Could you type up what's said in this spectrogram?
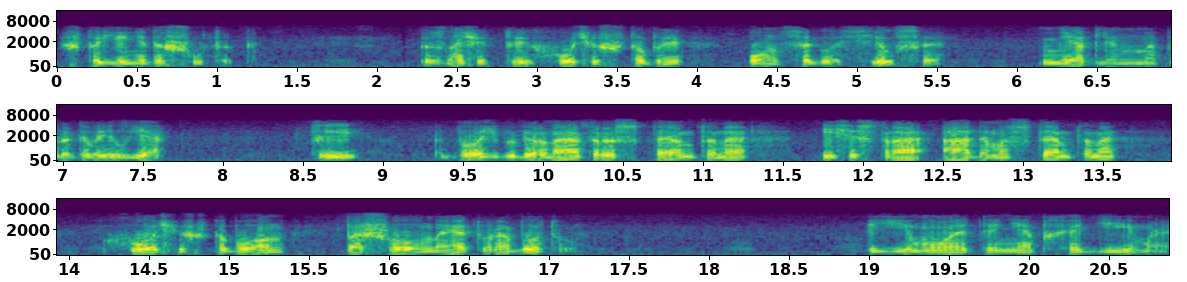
что ей не до шуток. «Значит, ты хочешь, чтобы он согласился?» — медленно проговорил я. «Ты, дочь губернатора Стентона и сестра Адама Стентона, хочешь, чтобы он пошел на эту работу?» «Ему это необходимо»,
